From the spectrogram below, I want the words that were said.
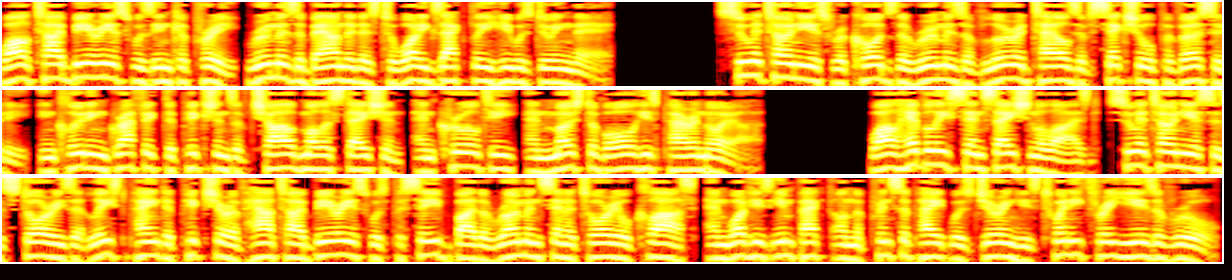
While Tiberius was in Capri, rumors abounded as to what exactly he was doing there. Suetonius records the rumors of lurid tales of sexual perversity, including graphic depictions of child molestation, and cruelty, and most of all his paranoia. While heavily sensationalized, Suetonius's stories at least paint a picture of how Tiberius was perceived by the Roman senatorial class, and what his impact on the Principate was during his 23 years of rule.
